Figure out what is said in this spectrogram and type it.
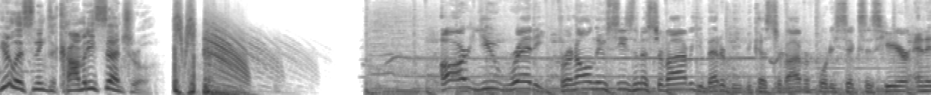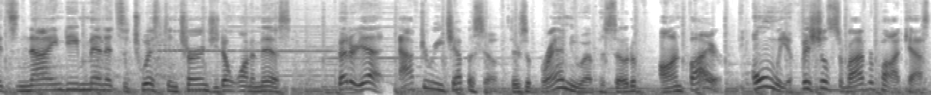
You're listening to Comedy Central. Are you ready for an all new season of Survivor? You better be because Survivor 46 is here and it's 90 minutes of twists and turns you don't want to miss. Better yet, after each episode, there's a brand new episode of On Fire, the only official Survivor podcast.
